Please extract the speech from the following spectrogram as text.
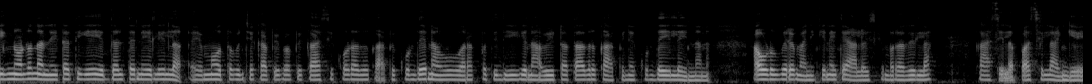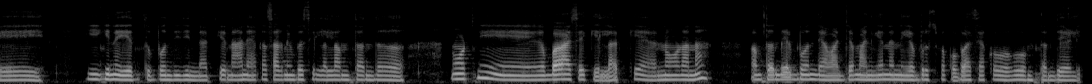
ಈಗ ನೋಡು, ನಾನು ಈಟತ್ತಿಗೆ ಎದ್ದಲ್ತಾನೆ ಇರಲಿಲ್ಲ. ಮೂವತ್ತು ಮುಂಚೆ ಕಾಪಿ ಪಾಪಿ ಕಾಸಿ ಕೊಡೋದು ಕಾಪಿ ಕುಡ್ದೆ ನಾವು ಹೊರಗೆ ಬತ್ತಿದ್ವಿ ಈಗ ನಾವು ಈಟತ್ತಾದ್ರೂ ಕಾಪಿನೇ ಕುಡ್ದೇ ಇಲ್ಲ ಇನ್ನಾನು. ಆ ಹುಡುಗ ಬೇರೆ ಮನೆಕೇನೈತೆ ಆಲೋಚಿಸ್ಕೊಂಬರೋರಿಲ್ಲ ಕಾಸಿಲ್ಲ, ಪಾಸಿಲ್ಲ, ಹಂಗೆ. ಈಗಿನ ಎದ್ದು ಬಂದಿದ್ದೀನಿ ಅದಕ್ಕೆ ನಾನು ಯಾಕೆ ಸಗಣಿ ಬಸ್ಸಿಲ್ಲಲ್ಲ ಅಂತಂದು ನೋಡ್ತೀನಿ. ಬಾಸಕ್ಕಿಲ್ಲ ಅದಕ್ಕೆ ನೋಡೋಣ. ಅಂತಂದೇಳಿ ಬಂದೆ ಅವ ಅಜ್ಜ ಮನೆಗೆ, ನನಗೆ ಎಬ್ಬರಿಸ್ಬೇಕು ಬಾಸಕ್ಕೆ ಹೋಗು ಅಂತಂದೇಳಿ.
